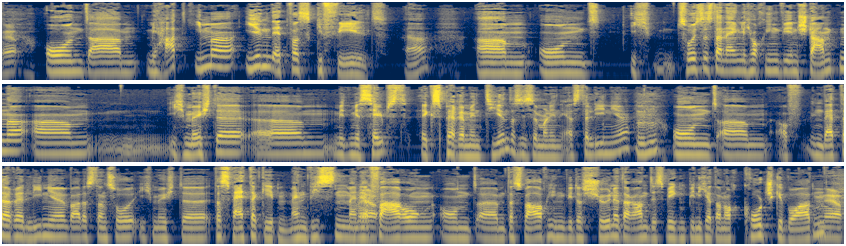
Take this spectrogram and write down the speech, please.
Ja. Und ähm, mir hat immer irgendetwas gefehlt. Ja? Ähm, und ich, so ist es dann eigentlich auch irgendwie entstanden. Ähm, ich möchte ähm, mit mir selbst experimentieren, das ist einmal in erster Linie. Und ähm, auf, in weiterer Linie war das dann so, ich möchte das weitergeben, mein Wissen, meine Ja. Erfahrung. Und ähm, das war auch irgendwie das Schöne daran, deswegen bin ich ja dann auch Coach geworden. Ja.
